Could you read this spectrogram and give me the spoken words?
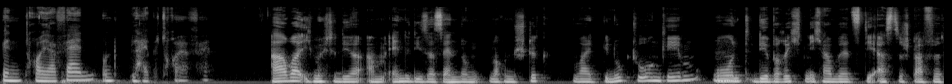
bin treuer Fan und bleibe treuer Fan. Aber ich möchte dir am Ende dieser Sendung noch ein Stück weit Genugtuung geben Mhm. und dir berichten, ich habe jetzt die erste Staffel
